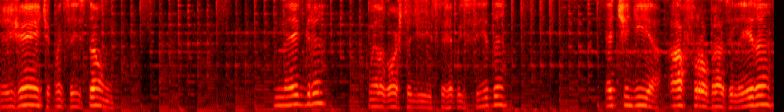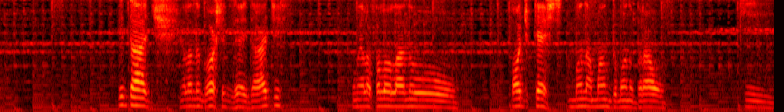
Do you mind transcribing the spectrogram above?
E aí, gente, como é que vocês estão? Negra, como ela gosta de ser reconhecida, etnia afro-brasileira, idade, ela não gosta de dizer a idade, como ela falou lá no podcast Mano a Mano do Mano Brown, que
